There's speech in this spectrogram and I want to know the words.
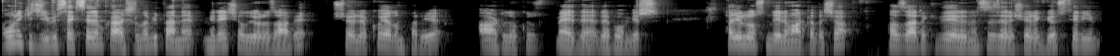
12 GB 80M karşılığında bir tane Mirage alıyoruz abi. Şöyle koyalım parayı. Artı 9 MD Rep 11. Hayırlı olsun diyelim arkadaşa. Pazardaki değerini sizlere şöyle göstereyim.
